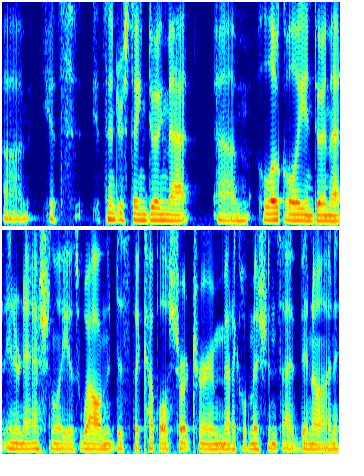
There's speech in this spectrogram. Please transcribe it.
Um, it's it's interesting doing that um, locally and doing that internationally as well. And just the couple of short-term medical missions I've been on,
